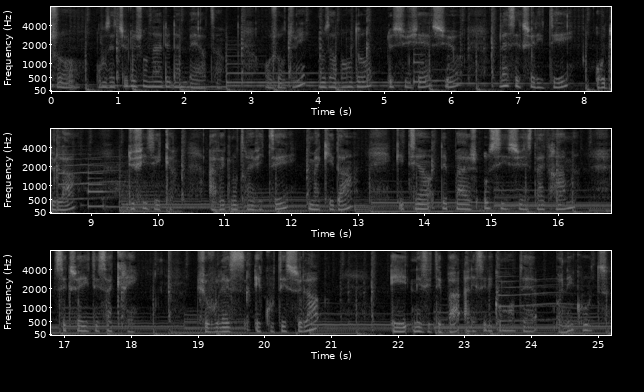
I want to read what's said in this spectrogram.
Bonjour, vous êtes sur le journal de Dambert. Aujourd'hui, nous abordons le sujet sur la sexualité au-delà du physique avec notre invité Makeda qui tient des pages aussi sur Instagram Sexualité sacrée. Je vous laisse écouter cela et n'hésitez pas à laisser des commentaires. Bonne écoute.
